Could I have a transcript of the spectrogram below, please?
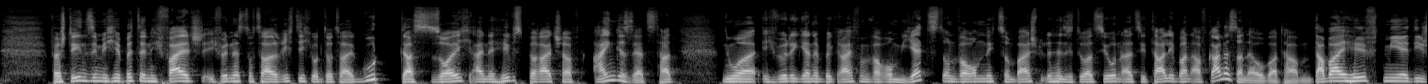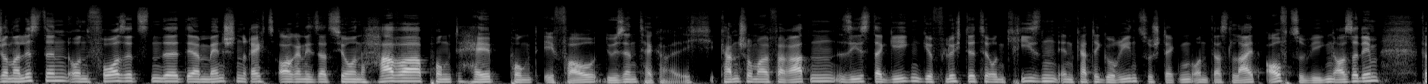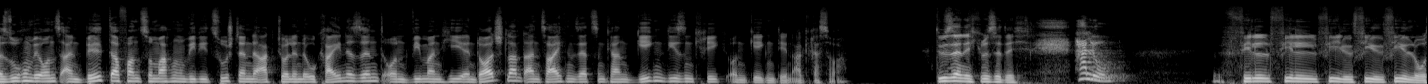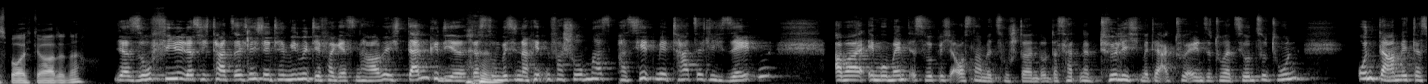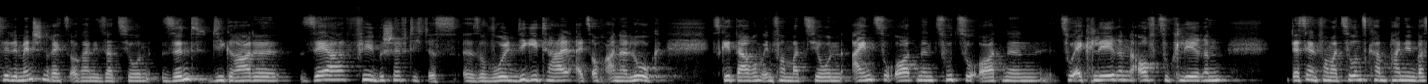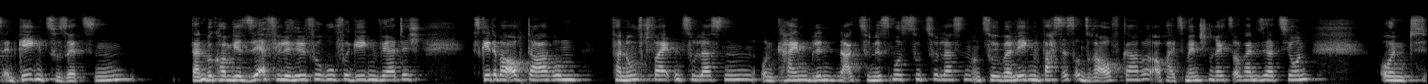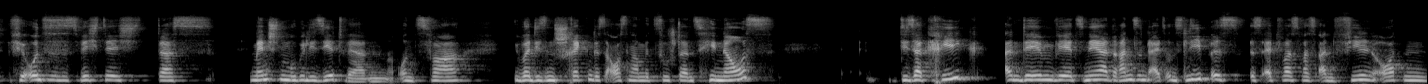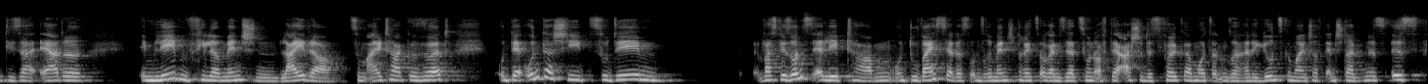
Verstehen Sie mich hier bitte nicht falsch. Ich finde es total richtig und total gut, dass solch eine Hilfsbereitschaft eingesetzt hat. Nur ich würde gerne begreifen, warum jetzt und warum nicht zum Beispiel in der Situation, als die Taliban Afghanistan erobert haben. Dabei hilft mir die Journalistin und Vorsitzende der Menschenrechtsorganisation hava.help.ev Düsen Tekal. Ich kann schon mal verraten, sie ist dagegen, Geflüchtete und Krisen in Kategorien zu stecken und das Leid aufzuwiegen. Außerdem versuchen wir uns ein Bild davon zu machen, wie die Zustände aktuell in der Ukraine sind und wie man hier in Deutschland ein Zeichen setzen kann gegen diesen Krieg und gegen den Aggressor. Düsen, ich grüße dich. Hallo. Viel, viel, viel, viel, viel los bei euch gerade, ne? Ja, so viel, dass ich tatsächlich den Termin mit dir vergessen habe. Ich danke dir, dass du ein bisschen nach hinten verschoben hast. Passiert mir tatsächlich selten. Aber im Moment ist wirklich Ausnahmezustand. Und das hat natürlich mit der aktuellen Situation zu tun. Und damit, dass wir eine Menschenrechtsorganisation sind, die gerade sehr viel beschäftigt ist, äh, sowohl digital als auch analog. Es geht darum, Informationen einzuordnen, zuzuordnen, zu erklären, aufzuklären, Desinformationskampagnen was entgegenzusetzen, dann bekommen wir sehr viele Hilferufe gegenwärtig. Es geht aber auch darum, Vernunft walten zu lassen und keinen blinden Aktionismus zuzulassen und zu überlegen, was ist unsere Aufgabe, auch als Menschenrechtsorganisation. Und für uns ist es wichtig, dass Menschen mobilisiert werden und zwar über diesen Schrecken des Ausnahmezustands hinaus. Dieser Krieg an dem wir jetzt näher dran sind, als uns lieb ist, ist etwas, was an vielen Orten dieser Erde im Leben vieler Menschen leider zum Alltag gehört. Und der Unterschied zu dem, was wir sonst erlebt haben, und du weißt ja, dass unsere Menschenrechtsorganisation auf der Asche des Völkermords an unserer Religionsgemeinschaft entstanden ist, ist,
